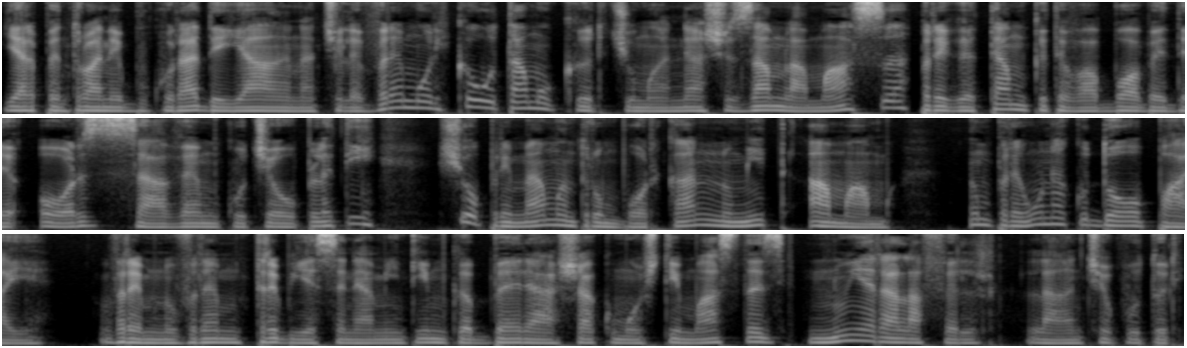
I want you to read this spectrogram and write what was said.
Iar pentru a ne bucura de ea în acele vremuri, căutam o cârciumă, ne așezam la masă, pregăteam câteva boabe de orz să avem cu ce o plăti și o primeam într-un borcan numit amam, împreună cu două paie. Vrem nu vrem, trebuie să ne amintim că berea așa cum o știm astăzi nu era la fel la începuturi.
